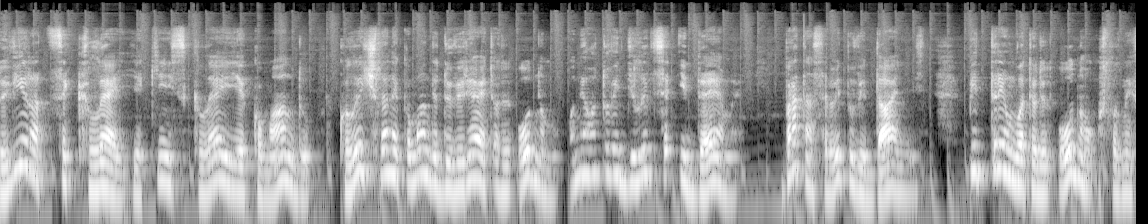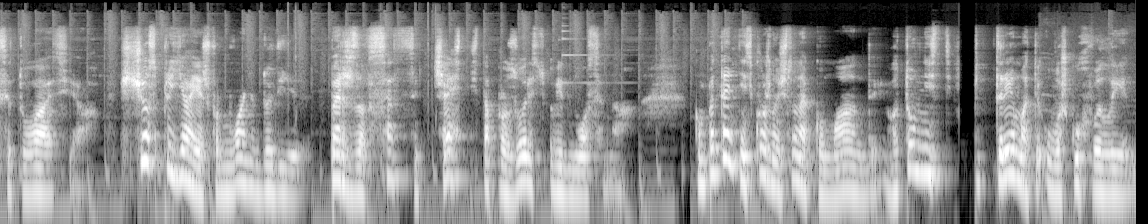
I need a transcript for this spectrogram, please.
Довіра це клей, який склеює команду. Коли члени команди довіряють один одному, вони готові ділитися ідеями, брати на себе відповідальність, підтримувати один одного у складних ситуаціях. Що сприяє формуванню довіри? Перш за все, це чесність та прозорість у відносинах, компетентність кожного члена команди, готовність підтримати у важку хвилину.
